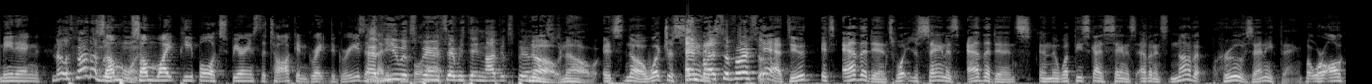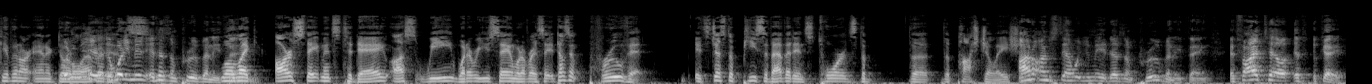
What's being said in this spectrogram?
Meaning, no, it's not a some point. some white people experience the talk in great degrees. And Have you people experienced have. everything I've experienced? No, no, it's no. What you're saying, And vice is- versa. Yeah, dude, it's evidence. What you're saying is evidence, and then what these guys saying is evidence. None of it proves anything, but we're all given our anecdotal you mean, evidence. what do you mean it doesn't prove anything? Well, like our statements today, us, we, whatever you say and whatever I say, it doesn't prove it. It's just a piece of evidence towards the the the postulation. I don't understand what you mean. It doesn't prove anything. If I tell, if okay,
